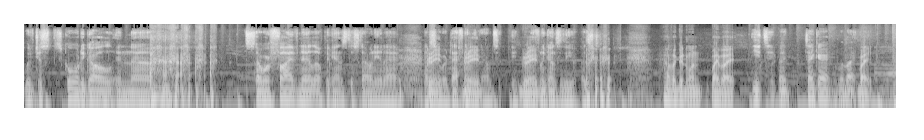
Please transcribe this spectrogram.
we've just scored a goal in. Uh, so we're five 0 up against Estonia now. And Great, So we're definitely great, going to the, great. definitely going to the US. Have a good one. Bye bye. you too. mate. Take care. Bye bye. Bye.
